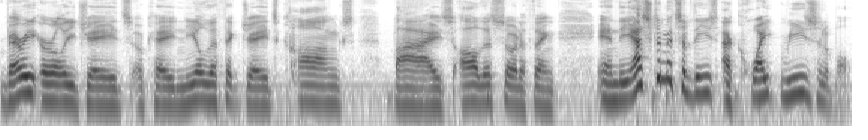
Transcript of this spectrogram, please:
very early jades, okay, Neolithic jades, Kongs, buys, all this sort of thing. And the estimates of these are quite reasonable.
